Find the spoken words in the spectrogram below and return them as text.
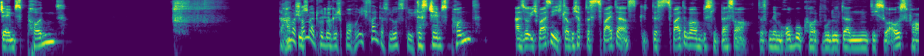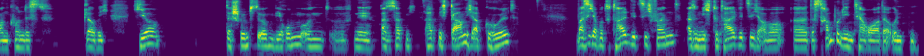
James Pond. Da haben wir schon mal drüber gesprochen. Ich fand das lustig. Das James Pond, also ich weiß nicht, ich glaube, ich habe das zweite erst, das zweite war ein bisschen besser, das mit dem Robocode, wo du dann dich so ausfahren konntest, glaube ich. Hier, da schwimmst du irgendwie rum und äh, nee, also es hat mich, hat mich gar nicht abgeholt. Was ich aber total witzig fand, also nicht total witzig, aber äh, das Trampolin-Terror da unten.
